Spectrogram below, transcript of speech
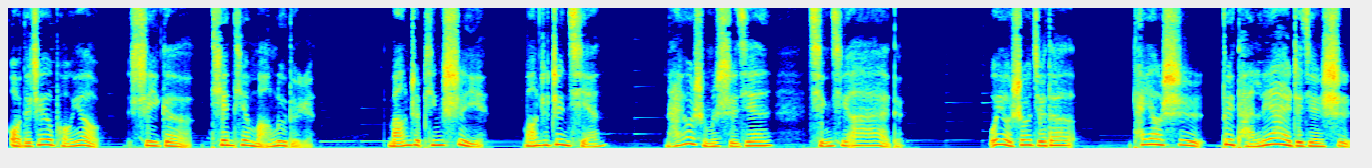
我的这个朋友是一个天天忙碌的人，忙着拼事业，忙着挣钱，哪有什么时间情情爱爱的？我有时候觉得，他要是对谈恋爱这件事，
